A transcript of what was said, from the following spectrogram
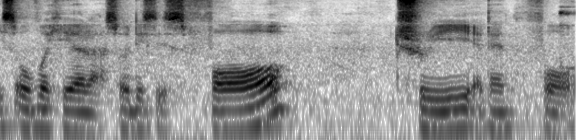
is over here lah. so this is 4 3 and then 4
